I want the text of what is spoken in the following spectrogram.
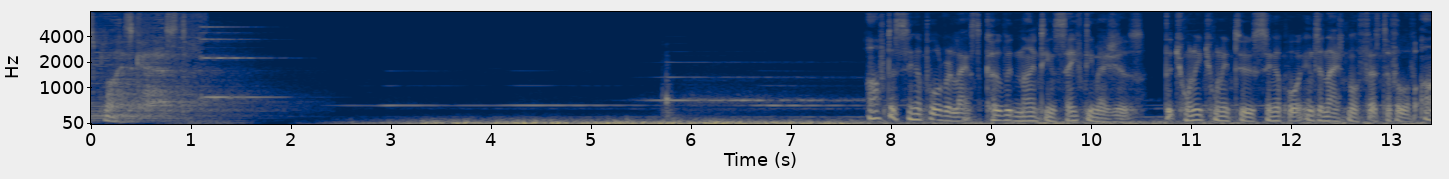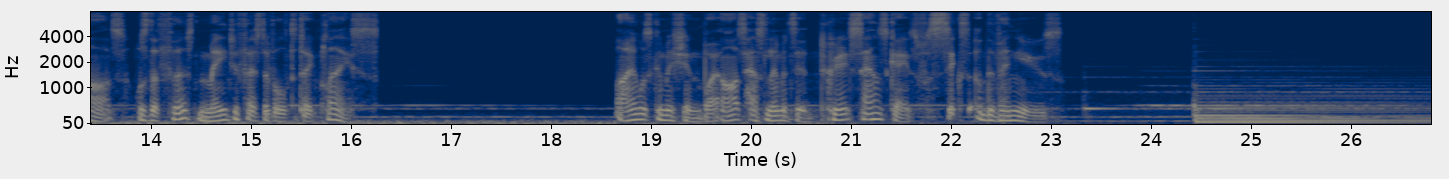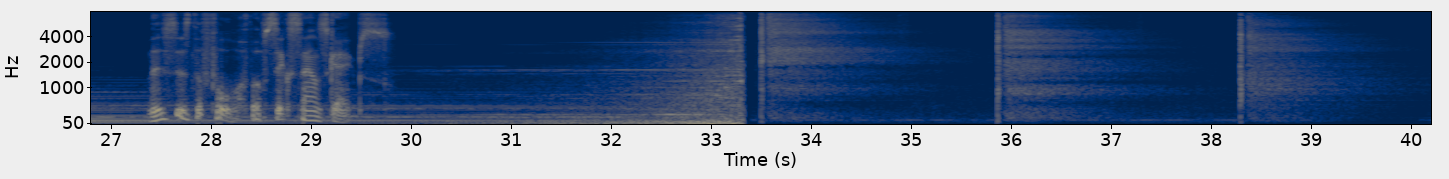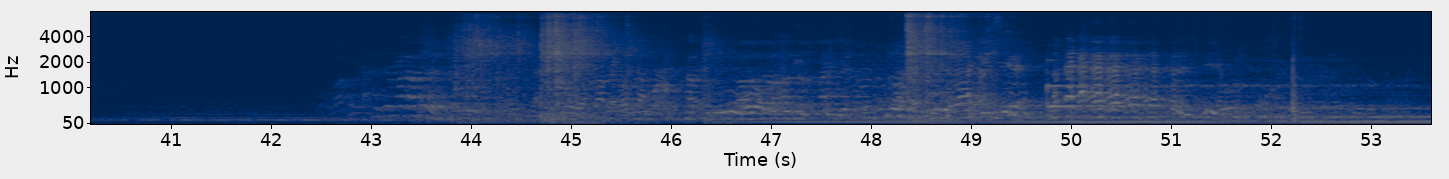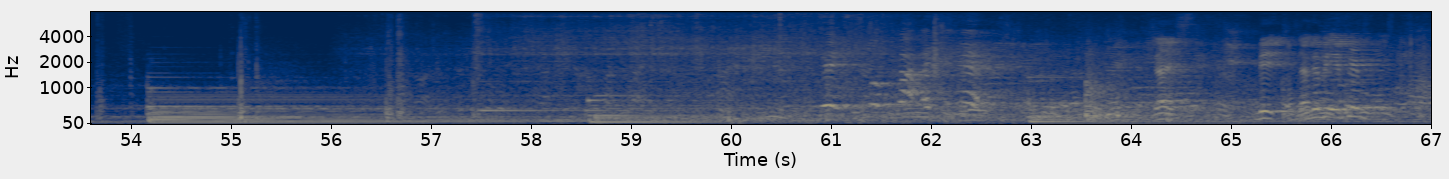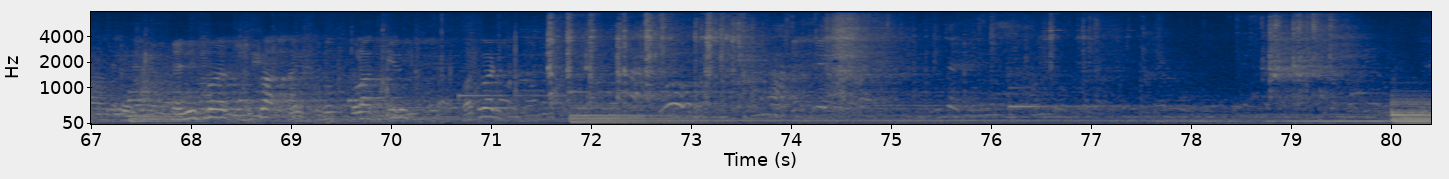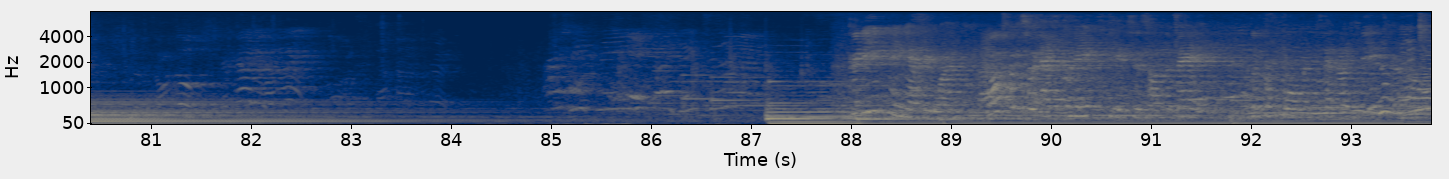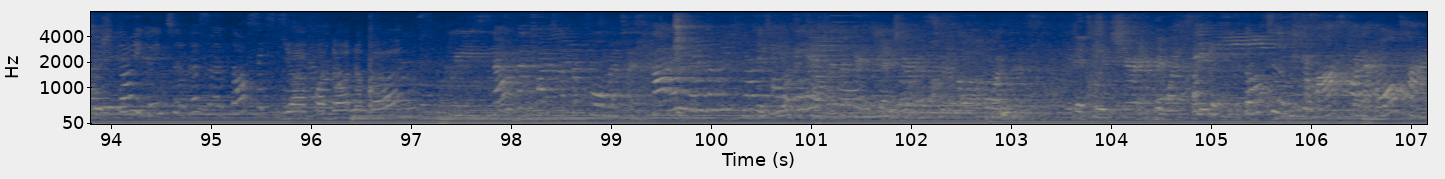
Splicecast. After Singapore relaxed COVID 19 safety measures, the 2022 Singapore International Festival of Arts was the first major festival to take place. I was commissioned by Arts House Limited to create soundscapes for six of the venues. This is the fourth of six soundscapes. Guys, Bit, jaga Bit FM. Yang ni semua buka, tolak tepi tu. Waktu kan. Good evening, everyone. Welcome to Esplanade Theatres on the Bay. The performance that I'm No, we know door you're going to because uh, door 6 You are for door number Please note that once the performance has started, it will be entered the venue during suitable pauses. To ensure everyone's safety, door 2. keep your mask on at all times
